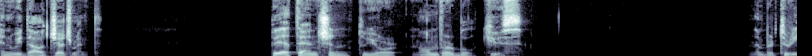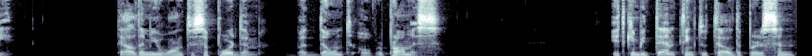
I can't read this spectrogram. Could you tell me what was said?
and without judgment. Pay attention to your nonverbal cues. Number three, Tell them you want to support them, but don't overpromise. It can be tempting to tell the person,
